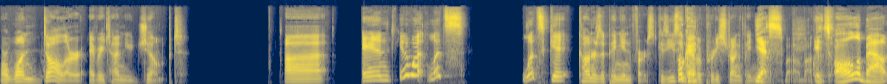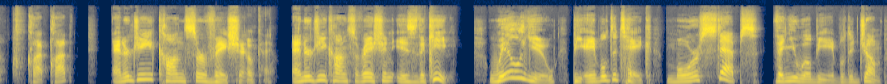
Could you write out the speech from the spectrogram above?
or one dollar every time you jumped? Uh, and you know what? Let's let's get Connor's opinion first because you seem Okay. to have a pretty strong opinion. Yes. about, about It's all about clap clap energy conservation. okay. Energy conservation is the key. Will you be able to take more steps than you will be able to jump?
